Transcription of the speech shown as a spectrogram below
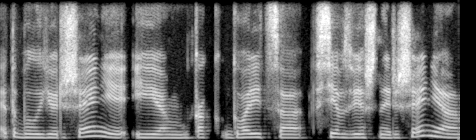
Это было ее решение, и, как говорится, все взвешенные решения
